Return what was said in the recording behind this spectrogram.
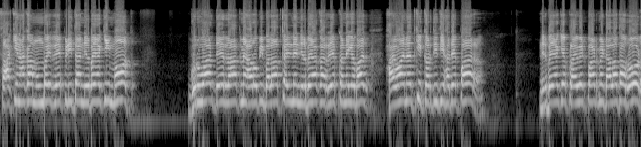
साकिना का मुंबई रेप पीड़िता निर्भया की मौत। गुरुवार देर रात में आरोपी बलात्कारी ने निर्भया का रेप करने के बाद हैवानियत की कर दी थी हदे पार। निर्भया के प्राइवेट पार्ट में डाला था रोड।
